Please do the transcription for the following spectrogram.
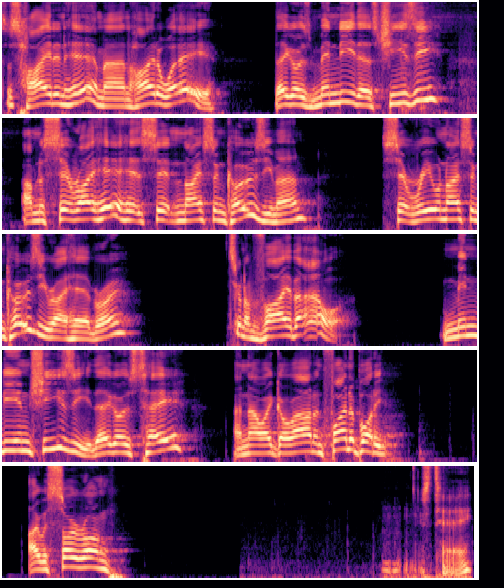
Just hide in here, man. Hide away. There goes Mindy. There's Cheesy. I'm gonna sit right here. Hit sit nice and cozy, man. Sit real nice and cozy right here, bro. It's gonna vibe out. Mindy and Cheesy. There goes Tay. And now I go out and find a body. I was so wrong. There's Tay.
